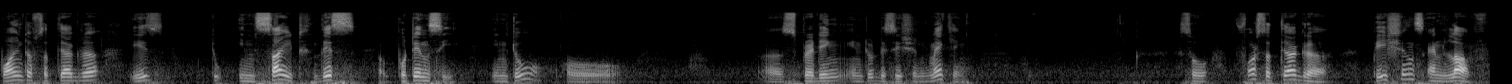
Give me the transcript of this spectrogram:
point of satyagraha is to incite this potency into uh, uh, spreading into decision making. So, for satyagraha patience and love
